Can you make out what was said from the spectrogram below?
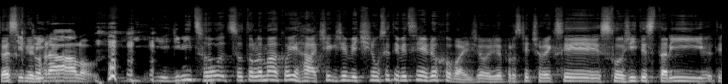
To je skvělý. to hrálo. Jediný, co, co tohle má takový háček, že většinou se ty věci nedochovají, že, že prostě člověk si složí ty starý, ty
